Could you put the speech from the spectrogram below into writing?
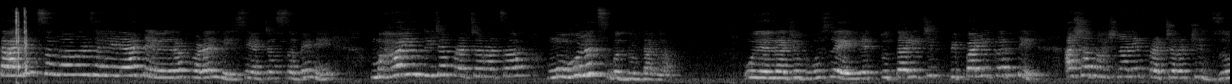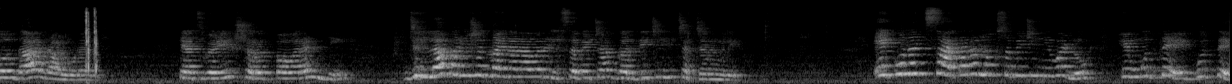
तालीम संघावर झालेल्या देवेंद्र फडणवीस यांच्या सभेने महायुतीच्या प्रचाराचा मोहलच बदलून टाकला. उदयनराजे भोसले हे तुतारीची पिपाणी करतील अशा भाषणाने प्रचाराची जोरदार राळ उडाली. त्याचवेळी शरद पवारांनी जिल्हा परिषद मैदानावरील सभेच्या गर्दीचीही चर्चा रंगली. एकूणच सातारा लोकसभेची निवडणूक हे मुद्दे गुद्दे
